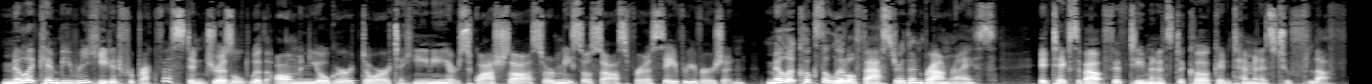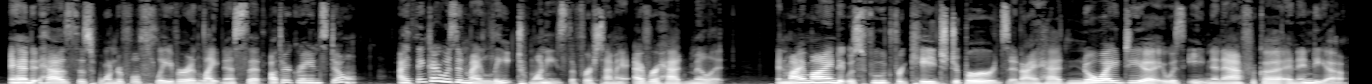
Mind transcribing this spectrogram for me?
Millet can be reheated for breakfast and drizzled with almond yogurt or tahini or squash sauce or miso sauce for a savory version. Millet cooks a little faster than brown rice. It takes about 15 minutes to cook and 10 minutes to fluff. And it has this wonderful flavor and lightness that other grains don't. I think I was in my late 20s the first time I ever had millet. In my mind, it was food for caged birds, and I had no idea it was eaten in Africa and India.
